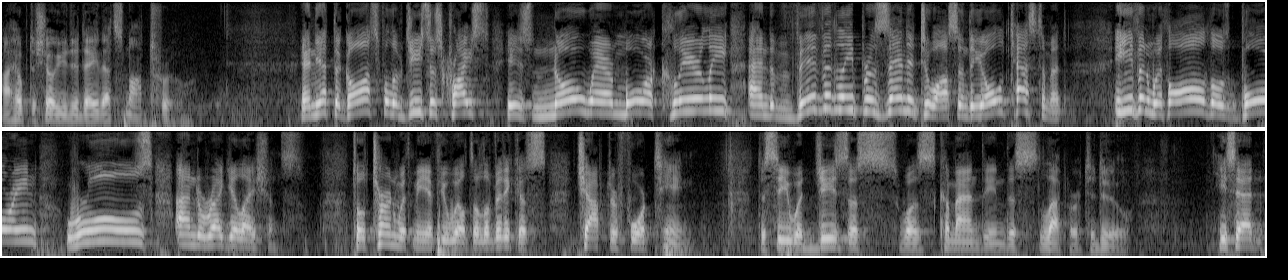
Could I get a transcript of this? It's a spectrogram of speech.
I hope to show you today that's not true. And yet, the gospel of Jesus Christ is nowhere more clearly and vividly presented to us in the Old Testament, even with all those boring rules and regulations. So, turn with me, if you will, to Leviticus chapter 14 to see what Jesus was commanding this leper to do. He said,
